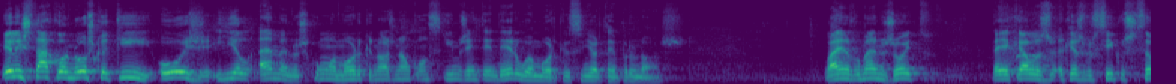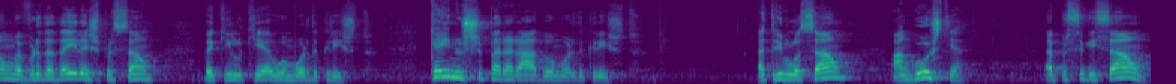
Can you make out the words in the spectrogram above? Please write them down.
Ele está conosco aqui hoje e Ele ama-nos com um amor que nós não conseguimos entender o amor que o Senhor tem por nós. Lá em Romanos 8, tem aqueles, aqueles versículos que são uma verdadeira expressão daquilo que é o amor de Cristo. Quem nos separará do amor de Cristo? A tribulação, a angústia, a perseguição,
